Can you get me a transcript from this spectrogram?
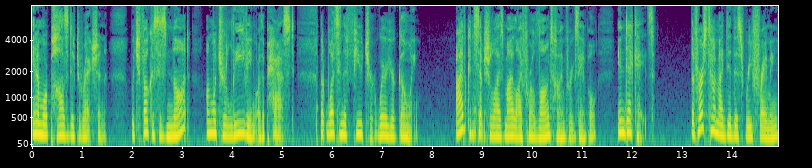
in a more positive direction, which focuses not on what you're leaving or the past, but what's in the future, where you're going. I've conceptualized my life for a long time, for example, in decades. The first time I did this reframing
